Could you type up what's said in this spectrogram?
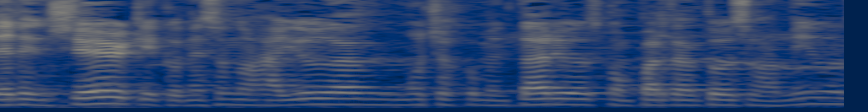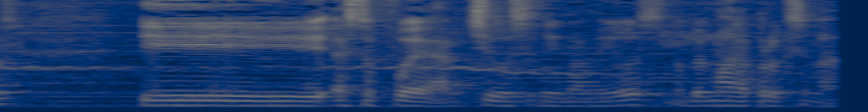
Denle en share, que con eso nos ayudan. Muchos comentarios, compartan a todos sus amigos. Y esto fue Archivos Enigma, amigos. Nos vemos la próxima.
